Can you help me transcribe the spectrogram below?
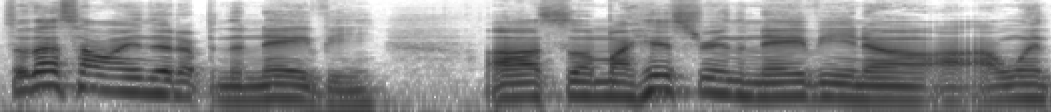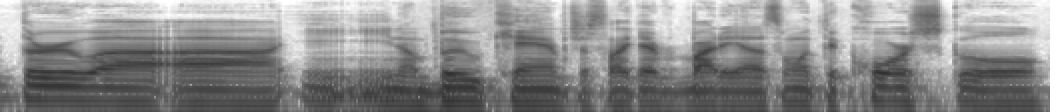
So that's how i ended up in the navy. Uh, so my history in the Navy, you know, I, I went through, uh, uh, you know, boot camp just like everybody else. I went to corps school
